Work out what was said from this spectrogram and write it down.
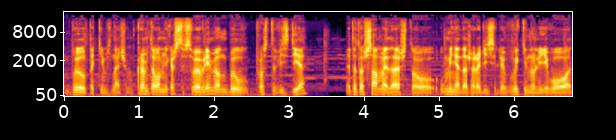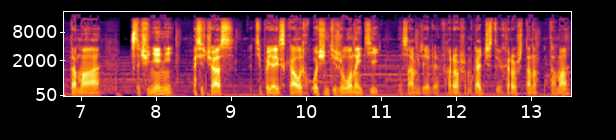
был таким значимым. Кроме того, мне кажется, в свое время он был просто везде. Это то же самое, да, что у меня даже родители выкинули его тома сочинений, а сейчас, типа, я искал их, очень тяжело найти, на самом деле, в хорошем качестве, хорошие тома.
